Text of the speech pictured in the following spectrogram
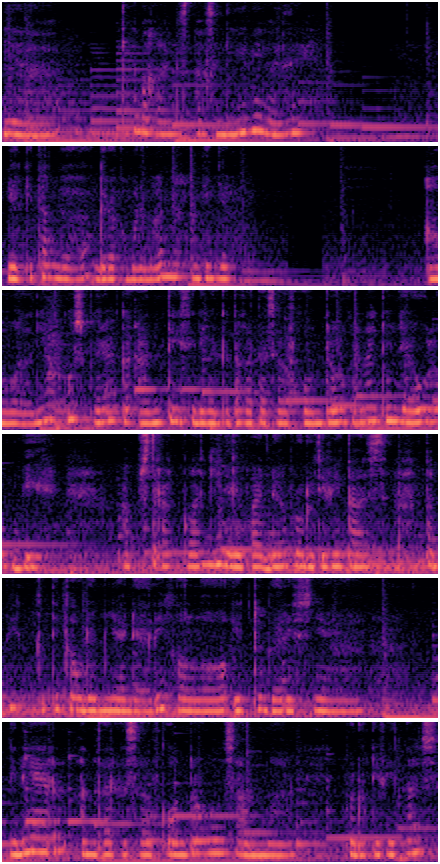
ya kita bakalan stuck sendiri gak sih? Ya kita nggak gerak ke mana-mana intinya. Awalnya aku sebenarnya agak anti sih dengan kata-kata self control karena itu jauh lebih abstrak lagi daripada produktivitas. Tapi ketika udah menyadari kalau itu garisnya linear antara self control sama produktivitas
